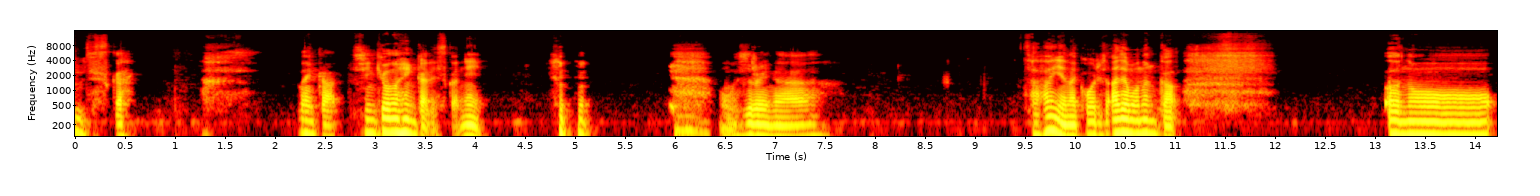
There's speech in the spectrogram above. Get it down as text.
うんですか？なんか、心境の変化ですかね？面白いなぁサファイア中折さん。あ、でもなんか、あの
